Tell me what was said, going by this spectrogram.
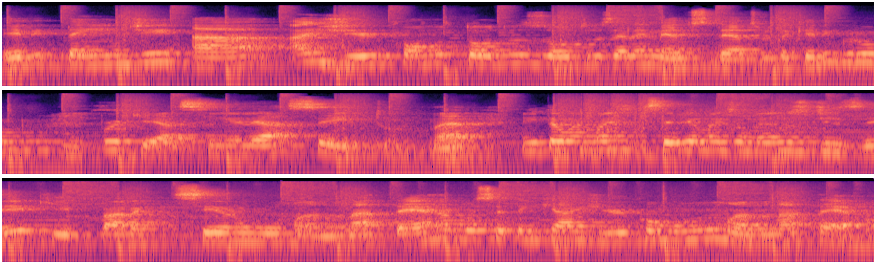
ele tende a agir como todos os outros elementos dentro daquele grupo, porque assim ele é aceito, né? Então é mais, seria mais ou menos dizer que para ser um humano na Terra, você tem que agir como um humano na Terra.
